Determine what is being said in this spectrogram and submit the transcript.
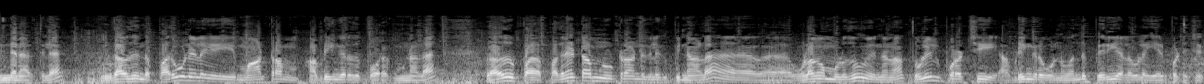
இந்த நேரத்தில். அதாவது இந்த பருவநிலை மாற்றம் அப்படிங்கிறது போறதுக்கு முன்னால அதாவது ப- பதினெட்டாம் நூற்றாண்டுகளுக்கு பின்னால உலகம் முழுதும் என்னன்னா தொழில் புரட்சி அப்படிங்கிற ஒன்று வந்து பெரிய அளவில் ஏற்பட்டுச்சு.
